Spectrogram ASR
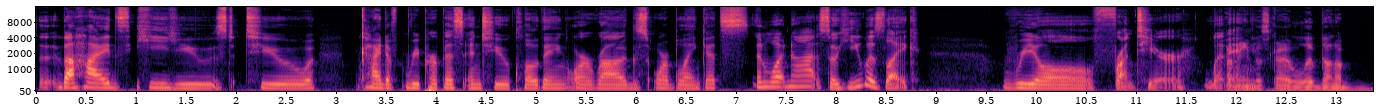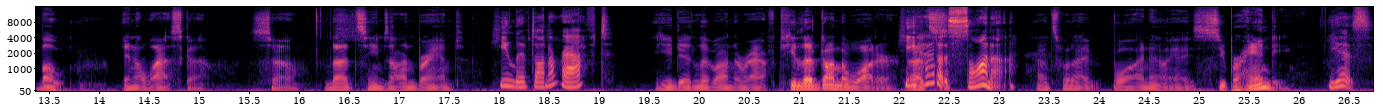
the hides he used to kind of repurpose into clothing or rugs or blankets and whatnot. So he was like real frontier living. I mean, this guy lived on a boat in Alaska. So that seems on brand. He lived on a raft. He did live on a raft. He lived on the water. He that's, had a sauna. That's what I, well, I know. Yeah, he's super handy. He is.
